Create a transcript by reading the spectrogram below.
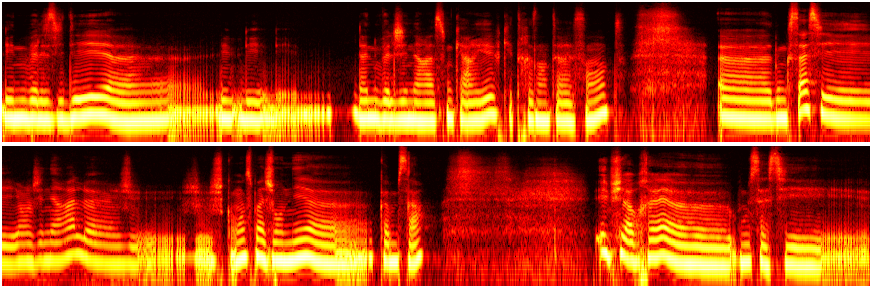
les nouvelles idées, la nouvelle génération qui arrive, qui est très intéressante. Euh, donc ça, c'est en général, euh, je, commence ma journée euh, comme ça. Et puis après, ça c'est...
